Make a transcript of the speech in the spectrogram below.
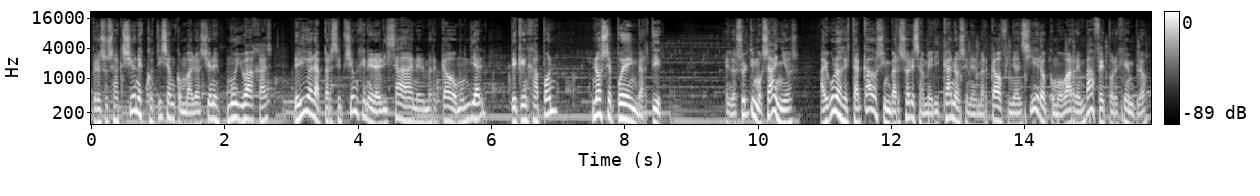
pero sus acciones cotizan con valuaciones muy bajas debido a la percepción generalizada en el mercado mundial de que en Japón no se puede invertir. En los últimos años, algunos destacados inversores americanos en el mercado financiero, como Warren Buffett, por ejemplo,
